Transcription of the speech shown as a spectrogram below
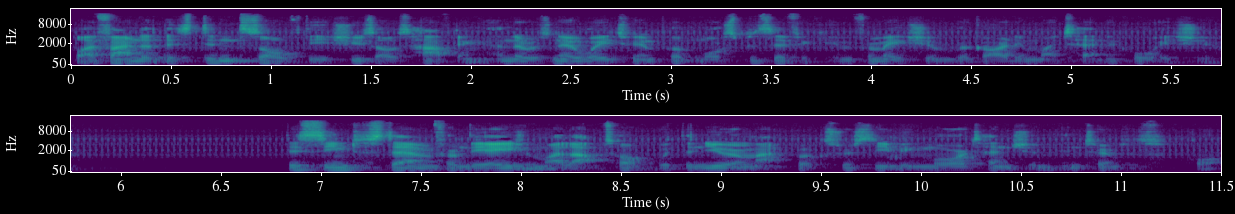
but I found that this didn't solve the issues I was having, and there was no way to input more specific information regarding my technical issue. This seemed to stem from the age of my laptop, with the newer MacBooks receiving more attention in terms of support.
